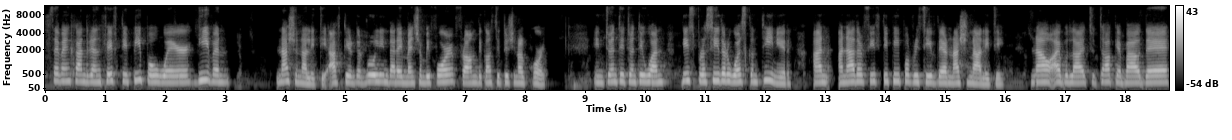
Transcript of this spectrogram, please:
750 people were given nationality after the ruling that I mentioned before from the Constitutional Court. In 2021, this procedure was continued and another 50 people received their nationality. Now I would like to talk about the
